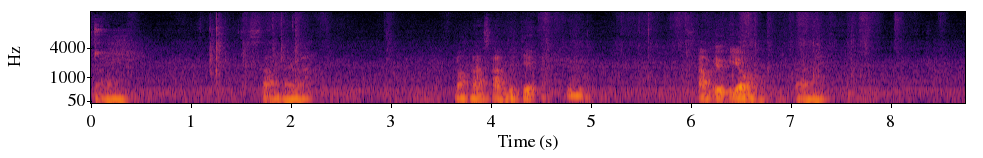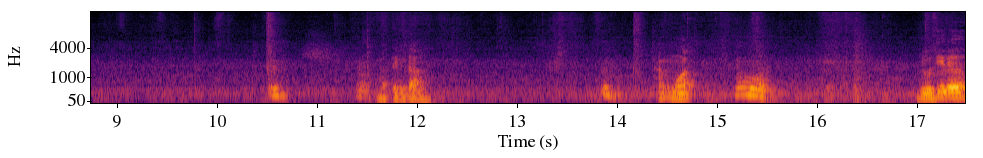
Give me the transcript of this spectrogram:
สามสามอะไรวะมาหาสามดิจิตอืมสามเอี่ยวเอี่ยวๆสามมาเต็งดทั้งหมดทั้งหมดอยู่ที่เดิม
